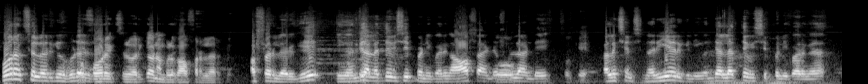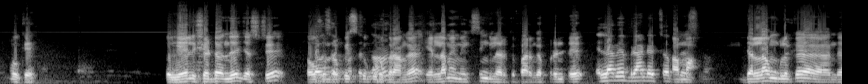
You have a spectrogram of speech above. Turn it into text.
four XL வரைக்கும் கூட ஃபோர் எக்ஸல் வரைக்கும் நம்மளுக்கு ஆஃபர்ல இருக்கு. ஆஃபர்ல இருக்கு. நீங்க வந்து எல்லாத்தையும் விசிட் பண்ணி பாருங்க. Half hand full hand okay collections நிறைய இருக்கு. நீங்க வந்து எல்லாத்தையும் விசிட் பண்ணி பாருங்க. ஓகே ஏழு ஷர்ட் வந்து ஜஸ்ட் தௌசண்ட் 1000 ருபீஸ்க்கு. கொடுக்குறாங்க. எல்லாமே மிக்சிங்ல இருக்கு பாருங்க பிரிண்ட் எல்லாமே பிராண்டட் ஆமா. ஷாப் இதெல்லாம் உங்களுக்கு அந்த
